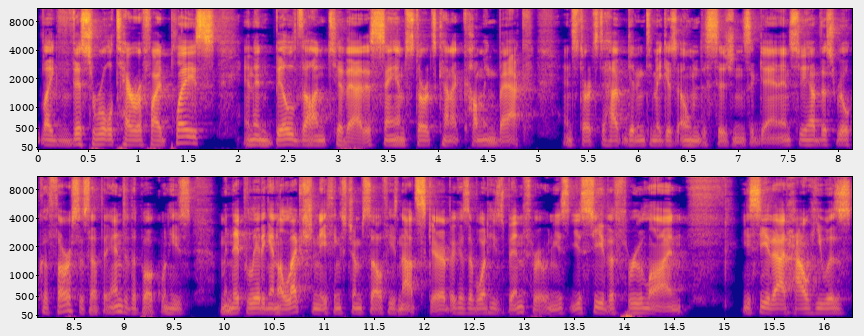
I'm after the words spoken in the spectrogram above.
like visceral, terrified place, and then builds onto that as Sam starts kind of coming back and starts to have getting to make his own decisions again. And so you have this real catharsis at the end of the book when he's manipulating an election. He thinks to himself he's not scared because of what he's been through, and you, you see the through line. You see that how he was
